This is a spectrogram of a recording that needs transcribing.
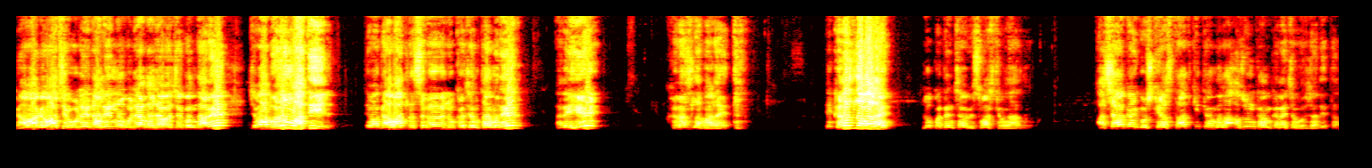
गावागावाचे ओढे नाले नवड्या नाल्यावरचे बंधावे जेव्हा भरून वाहतील तेव्हा गावातलं सगळं लोक जनता म्हणेल अरे हे खरंच लबाड आहेत. हे खरंच लबाड आहेत. लोक त्यांचा विश्वास ठेवणार नाही अशा काही गोष्टी असतात की त्या मला अजून काम करायच्या ऊर्जा देतात.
